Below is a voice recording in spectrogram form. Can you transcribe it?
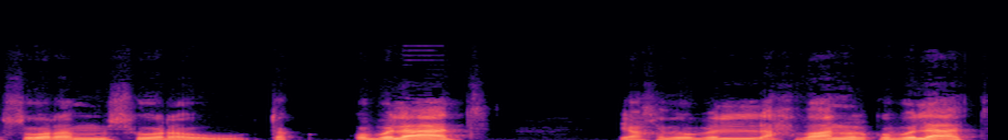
صورة مشهورة وقبلات ياخذوا بالأحضان والقبلات.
